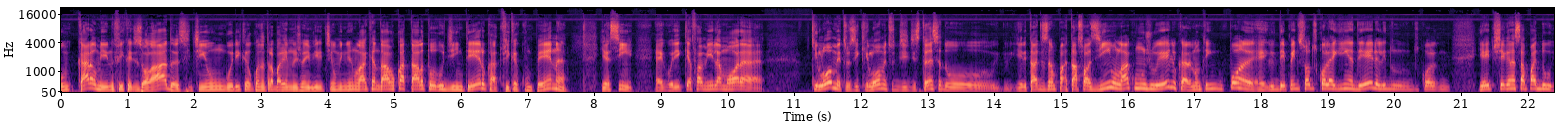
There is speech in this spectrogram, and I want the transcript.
O, cara, o menino fica desolado. Assim, tinha um guri que eu, quando eu trabalhei no Joinville, tinha um menino lá que andava com a tala to- o dia inteiro, cara. Fica com pena. E assim, é guri que a família mora quilômetros e quilômetros de distância do. E ele tá, desampa... tá sozinho lá com um joelho, cara. Não tem. Pô, é, ele depende só dos coleguinhas dele ali. Do, cole- E aí tu chega nessa parte do.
